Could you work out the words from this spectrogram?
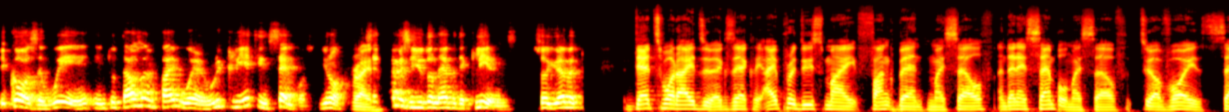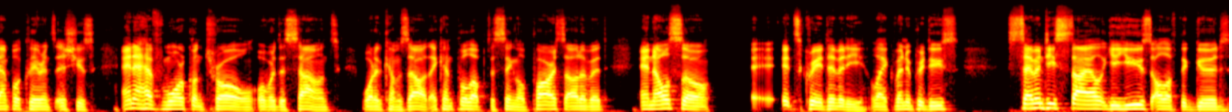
Because we in 2005 were recreating samples. You know, right. sometimes you don't have the clearance, so you have a that's what I do exactly. I produce my funk band myself and then I sample myself to avoid sample clearance issues and I have more control over the sound what it comes out. I can pull up the single parts out of it and also it's creativity. Like when you produce 70s style, you use all of the good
